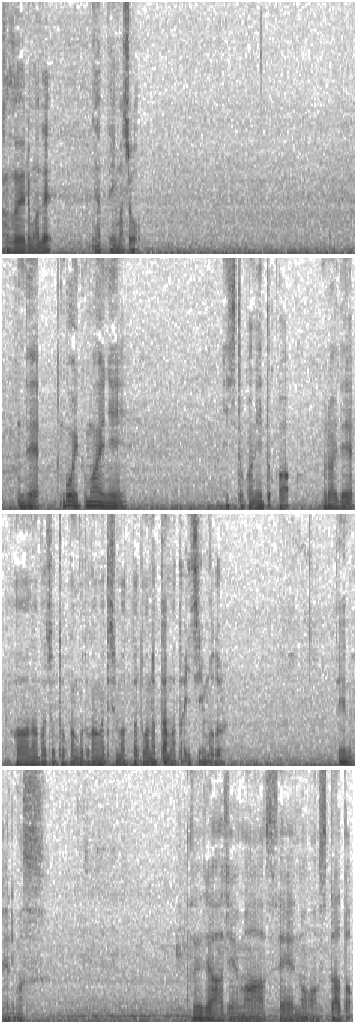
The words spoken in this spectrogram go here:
数えるまでやってみましょう。で5行く前に1とか2とかぐらいでああなんかちょっと他のこと考えてしまったとかなったらまた1に戻る。っていうのをやります。それじゃあ始めます。せーのスタート。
